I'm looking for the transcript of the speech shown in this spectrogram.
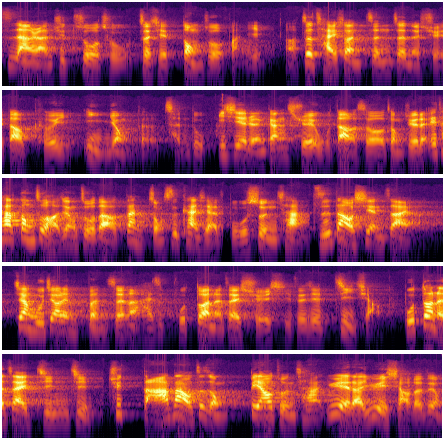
自然而然去做出这些动作反应。啊，这才算真正的学到可以应用的程度。一些人刚学武道的时候，总觉得，哎，他动作好像做到，但总是看起来不顺畅。直到现在啊，江湖教练本身啊，还是不断的在学习这些技巧，不断的在精进，去达到这种标准差越来越小的这种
